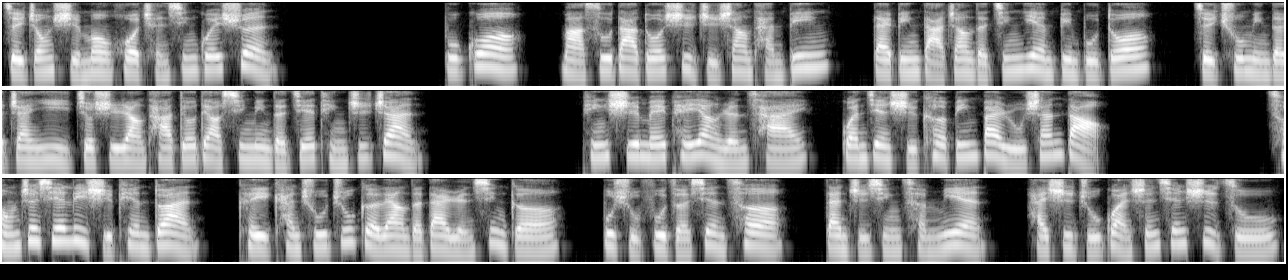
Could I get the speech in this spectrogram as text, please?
最终使孟获诚心归顺。不过，马谡大多是纸上谈兵，带兵打仗的经验并不多，最出名的战役就是让他丢掉性命的街亭之战。平时没培养人才，关键时刻兵败如山倒。从这些历史片段可以看出，诸葛亮的待人性格，部属负责献策，但执行层面还是主管身先士卒，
